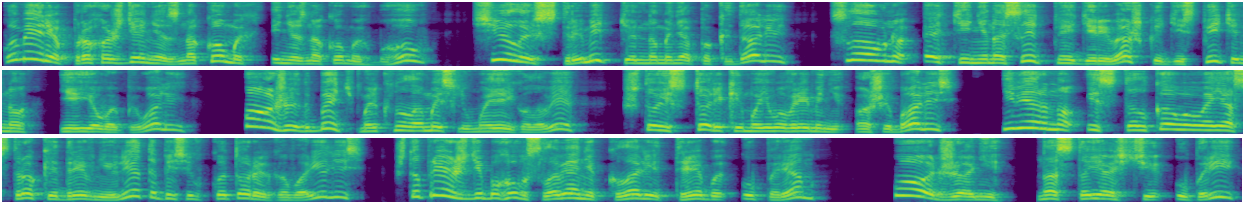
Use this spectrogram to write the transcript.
По мере прохождения знакомых и незнакомых богов, силы стремительно меня покидали, словно эти ненасытные деревяшки действительно ее выпивали. Может быть, мелькнула мысль в моей голове, что историки моего времени ошибались, неверно истолковывая строки древней летописи, в которых говорились, что прежде богов славяне клали требы упырям. Вот же они, настоящие упыри,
